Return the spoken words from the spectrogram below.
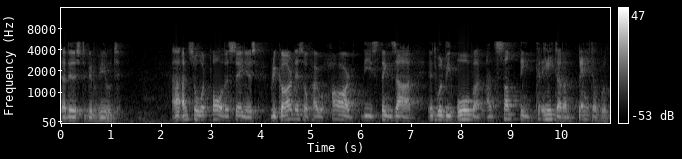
that is to be revealed. And so what Paul is saying is, regardless of how hard these things are, it will be over and something greater and better will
